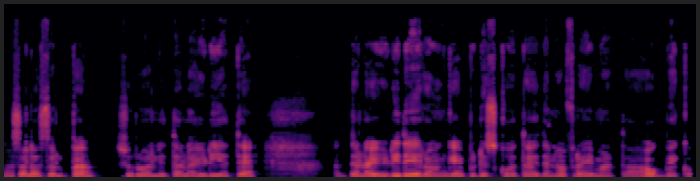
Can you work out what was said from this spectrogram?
ಮಸಾಲ ಸ್ವಲ್ಪ ಶುರುವಲ್ಲಿ ತಳ ಹಿಡಿಯುತ್ತೆ. ತಳ ಹಿಡಿದೇ ಇರೋ ಹಾಗೆ ಬಿಡಿಸ್ಕೋತಾ ಇದನ್ನು ಫ್ರೈ ಮಾಡ್ತಾ ಹೋಗಬೇಕು.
